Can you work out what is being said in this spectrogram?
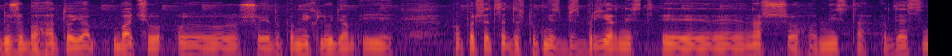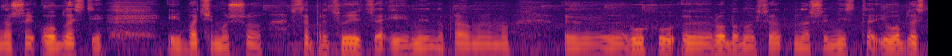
дуже багато я бачу, е, що я допоміг людям. І, по-перше, це доступність, безбар'єрність е, нашого міста, Одеси, нашої області. І бачимо, що все працюється, і ми на правильному е, руху робимо все наше місто і область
